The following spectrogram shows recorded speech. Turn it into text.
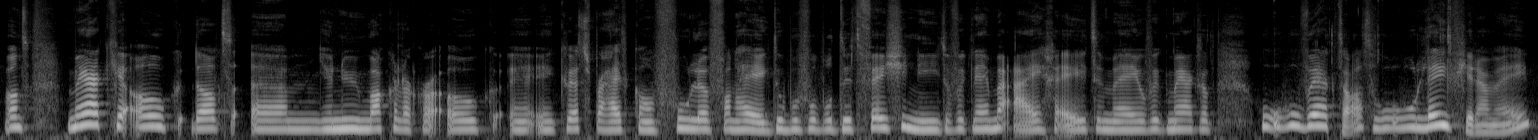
want merk je ook dat ehm, je nu makkelijker ook in, in kwetsbaarheid kan voelen van, hé, hey, ik doe bijvoorbeeld dit feestje niet, of ik neem mijn eigen eten mee, of ik merk dat, hoe, hoe werkt dat? Hoe, hoe leef je daarmee?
